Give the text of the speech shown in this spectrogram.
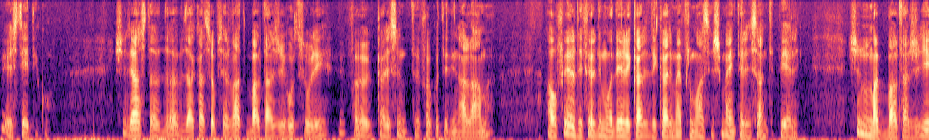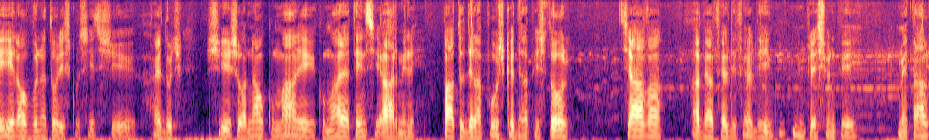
esteticul. Și de asta, dacă ați observat baltajele huțului, care sunt făcute din alamă, au fel de fel de modele care de care mai frumoase și mai interesante pe ele. Și nu numai baltajele, ei erau vânători scusiți și haiduci și își ornau cu mare, cu mare atenție armele. Patul de la pușcă, de la pistol, țeava, avea fel de fel de impresiuni pe metal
